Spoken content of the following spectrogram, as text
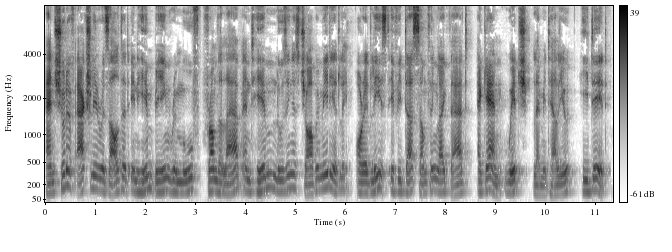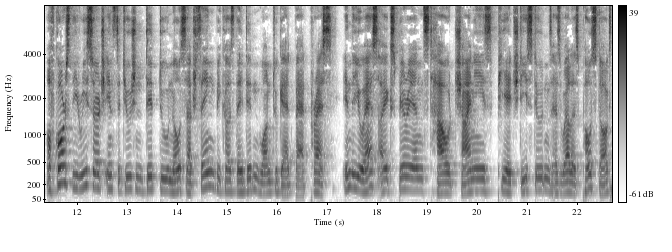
and should have actually resulted in him being removed from the lab and him losing his job immediately. Or at least if he does something like that again, which, let me tell you, he did. Of course, the research institution did do no such thing because they didn't want to get bad press. In the US, I experienced how Chinese PhD students as well as postdocs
